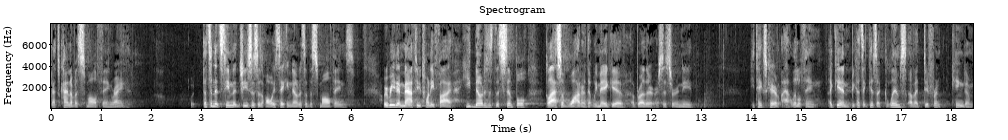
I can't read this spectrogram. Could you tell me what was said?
that's kind of a small thing, right? Doesn't it seem that Jesus is always taking notice of the small things? We read in Matthew 25, he notices the simple glass of water that we may give a brother or sister in need. He takes care of that little thing. Again, because it gives a glimpse of a different kingdom.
